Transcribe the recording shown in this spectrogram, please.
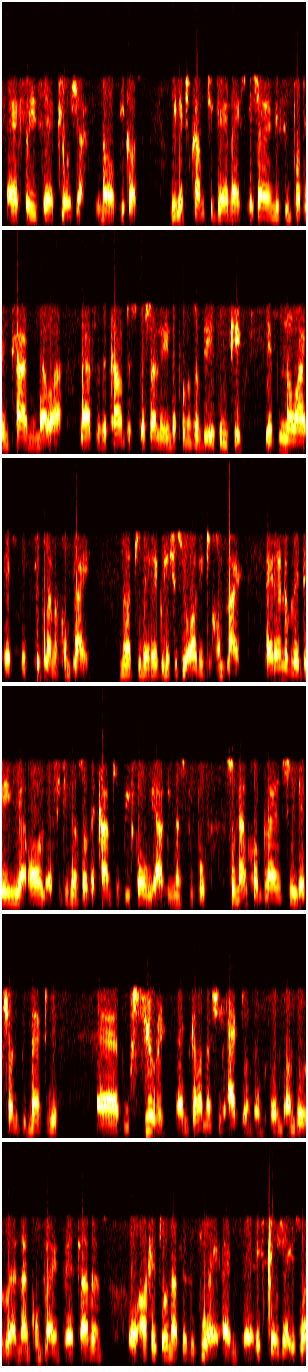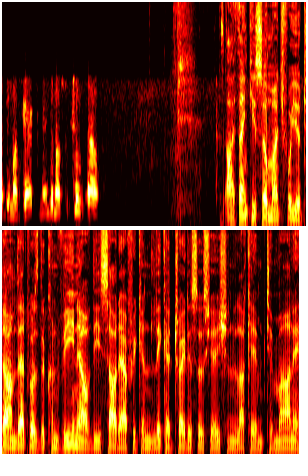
uh, face uh, closure, you know, because we need to come together, especially in this important time in our lives as a country, especially in the province of the Eastern Cape. If, no, if, if people are not complying, know, to the regulations. We all need to comply. At the end of the day, we are all citizens of the country before we are business people. So non-compliance will actually be met with, uh, fury, and government should act on them, on, on those uh, non-compliant uh, taverns or outlet owners as it were. And uh, if closure is what they must get, then they must be closed down. I thank you so much for your time. That was the convener of the South African Liquor Trade Association, Lucky Ntimane.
